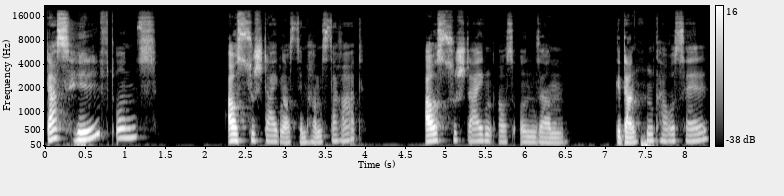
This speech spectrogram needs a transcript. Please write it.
Das hilft uns, auszusteigen aus dem Hamsterrad, auszusteigen aus unserem Gedankenkarussell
